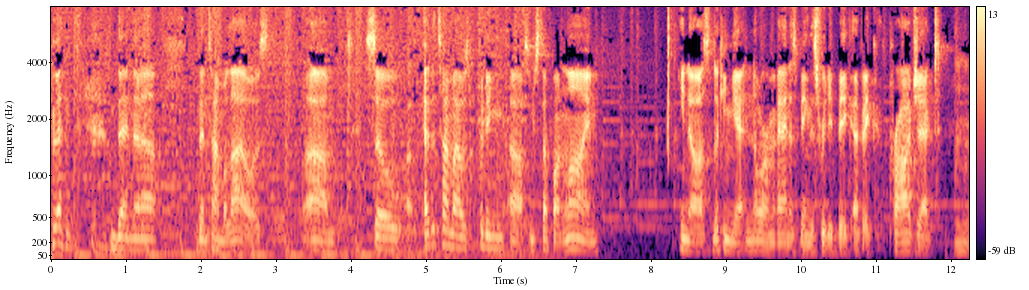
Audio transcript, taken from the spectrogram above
than than, uh, than time allows. Um, so uh, at the time I was putting uh, some stuff online, you know, I was looking at Nowhere Man as being this really big, epic project. Mm-hmm.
